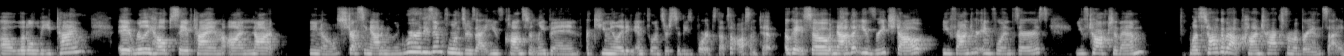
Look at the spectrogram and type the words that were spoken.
a little lead time. It really helps save time on not you know, stressing out and being like, where are these influencers at? You've constantly been accumulating influencers to these boards. That's an awesome tip. Okay, so now that you've reached out, you found your influencers, you've talked to them, Let's talk about contracts from a brand side.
